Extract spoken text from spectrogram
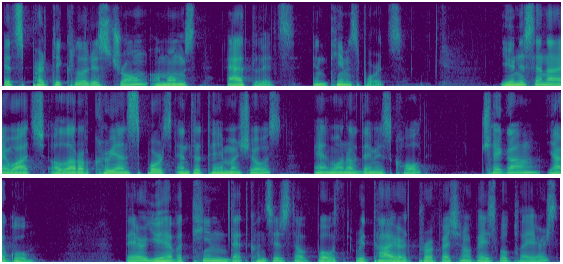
It's particularly strong amongst athletes in team sports. Eunice and I watch a lot of Korean sports entertainment shows, and one of them is called Chegang Yagu. There you have a team that consists of both retired professional baseball players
